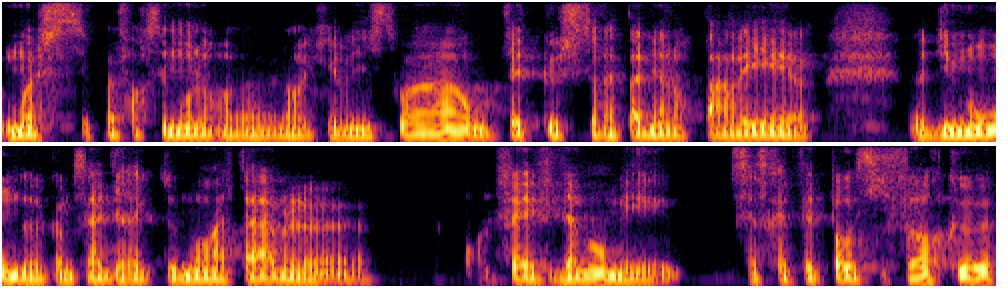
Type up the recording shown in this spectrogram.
Moi, je sais pas forcément leur, leur écrire une histoire, ou peut-être que je saurais pas bien leur parler euh, du monde comme ça directement à table. On le fait évidemment, mais ça serait peut-être pas aussi fort que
